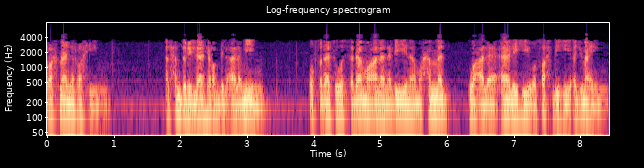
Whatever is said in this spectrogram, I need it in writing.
الرحمن الرحيم. الحمد لله رب العالمين والصلاة والسلام على نبينا محمد وعلى آله وصحبه أجمعين.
